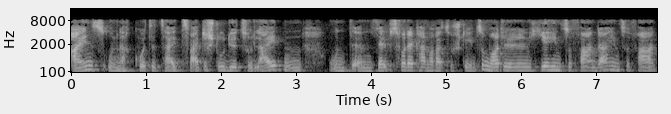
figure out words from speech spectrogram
eins und nach kurzer Zeit zweites Studio zu leiten und ähm, selbst vor der Kamera zu stehen, zu modeln, hier hinzufahren, da hinzufahren.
